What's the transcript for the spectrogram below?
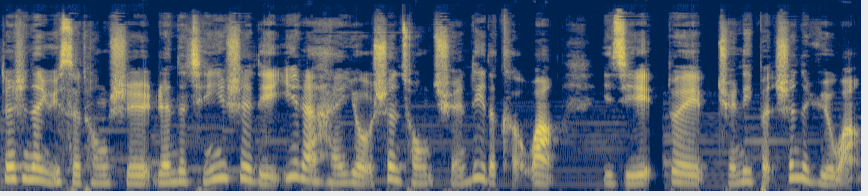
但是呢，与此同时，人的潜意识里依然还有顺从权力的渴望，以及对权力本身的欲望。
